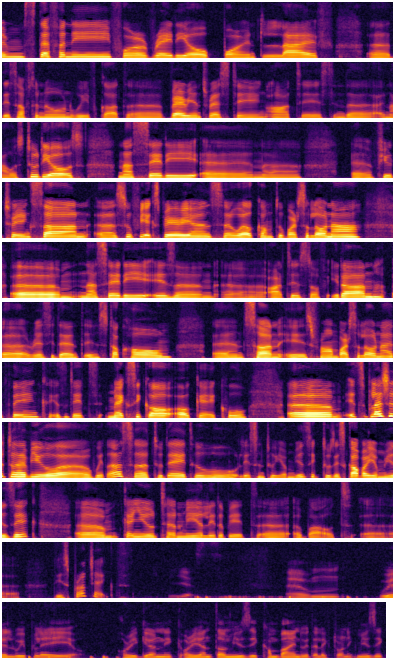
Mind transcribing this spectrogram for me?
I'm Stephanie for Radio Point Live. Uh, this afternoon we've got a very interesting artist in the in our studios, Nasiri and uh, uh, Son Sufi Experience. Welcome to Barcelona. Um, is an uh, artist of Iran, uh, resident in Stockholm and Son is from Barcelona, I think, isn't it? Mexico. Okay, cool. Um, it's a pleasure to have you uh, with us uh, today to listen to your music, to discover your music. Um, can you tell me a little bit uh, about uh, this project? Yes. Um, well, we play organic Oriental music combined with electronic music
